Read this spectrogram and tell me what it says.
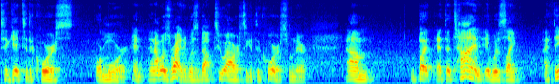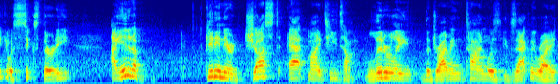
to get to the course or more. And, and I was right. It was about two hours to get to the course from there. Um, but at the time, it was like, I think it was 6.30. I ended up getting there just at my tee time. Literally, the driving time was exactly right.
